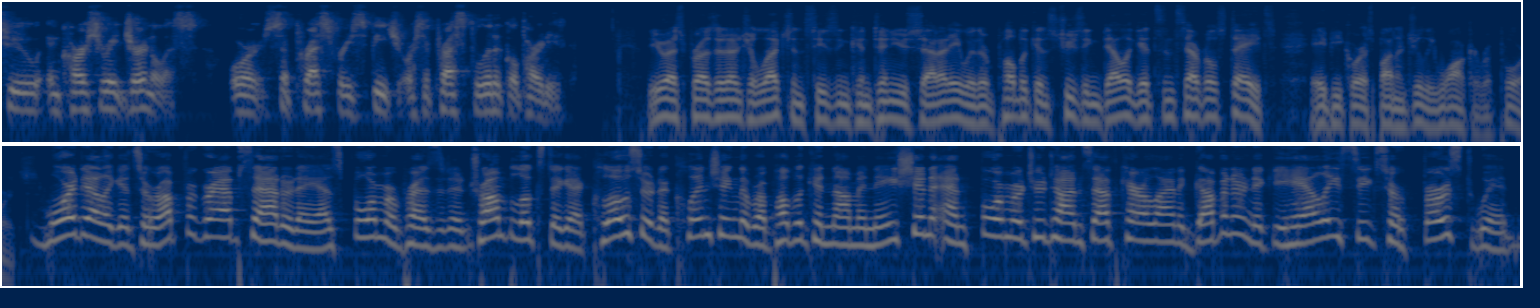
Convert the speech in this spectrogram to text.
to incarcerate journalists or suppress free speech or suppress political parties. The U.S. presidential election season continues Saturday with Republicans choosing delegates in several states. AP correspondent Julie Walker reports. More delegates are up for grabs Saturday as former President Trump looks to get closer to clinching the Republican nomination, and former two time South Carolina Governor Nikki Haley seeks her first win.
